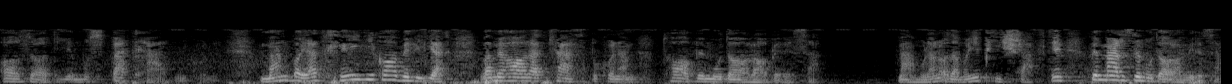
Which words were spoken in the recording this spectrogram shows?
آزادی مثبت خلق می‌کنه من باید خیلی قابلیت و مهارت کسب بکنم تا به مدارا برسم. معمولا آدمای پیشرفته به مرز مدارا می‌رسن.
